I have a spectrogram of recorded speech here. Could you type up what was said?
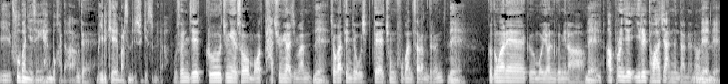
이 후반 인생이 행복하다. 네. 뭐 이렇게 말씀드릴 수 있겠습니다. 우선 이제 그 중에서 뭐 다 중요하지만 네. 저 같은 이제 50대 중후반 사람들은 네. 그동안에 그 뭐 연금이나 네. 앞으로 이제 일을 더 하지 않는다면은 네, 네.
